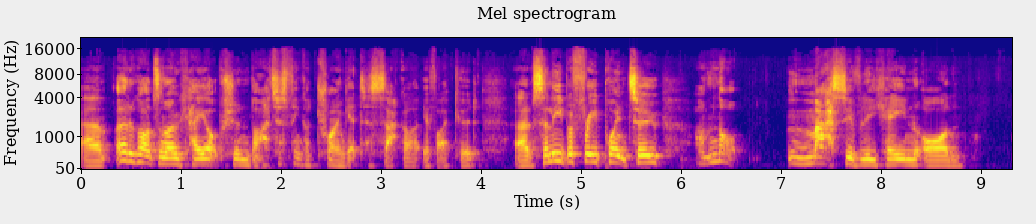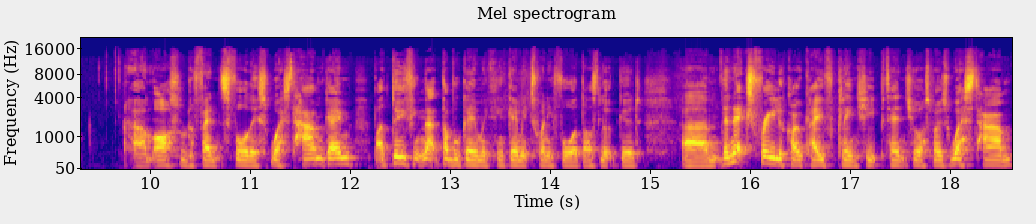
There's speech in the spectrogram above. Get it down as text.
Um, Odegaard's an okay option, but I just think I'd try and get to Saka if I could. Um, Saliba 3.2. I'm not massively keen on um, Arsenal defence for this West Ham game, but I do think that double game week game week 24 does look good. Um, the next three look okay for clean sheet potential. I suppose West Ham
